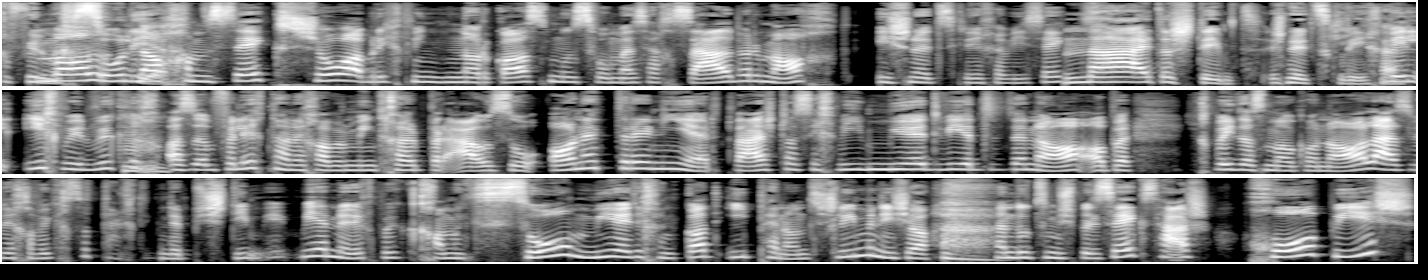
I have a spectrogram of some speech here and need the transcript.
Ich fühle mich Mal so leicht. nach dem Sex schon, aber ich finde, ein Orgasmus, den man sich selber macht, ist nicht das gleiche wie Sex. Nein, das stimmt. Ist nicht das Gleiche. Weil ich würde wirklich, Mhm. also vielleicht habe ich aber meinen Körper auch so antrainiert, weißt, dass ich wie müde werde danach, aber ich bin das mal nachlesen, weil ich habe wirklich so gedacht, irgendetwas stimmt mit mir nicht. Ich bin ich mich so müde, ich kann gerade einpennen. Und das Schlimme ist ja, wenn du zum Beispiel Sex hast, gekommen bist,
